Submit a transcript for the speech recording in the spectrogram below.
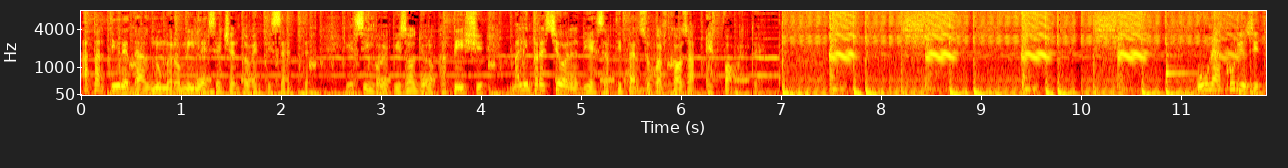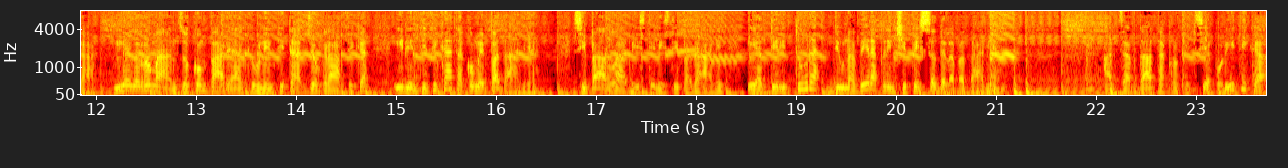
a partire dal numero 1627. Il singolo episodio lo capisci, ma l'impressione di esserti perso qualcosa è forte. Una curiosità, nel romanzo compare anche un'entità geografica identificata come Padania. Si parla di stilisti padani e addirittura di una vera principessa della Padania. Azzardata profezia politica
